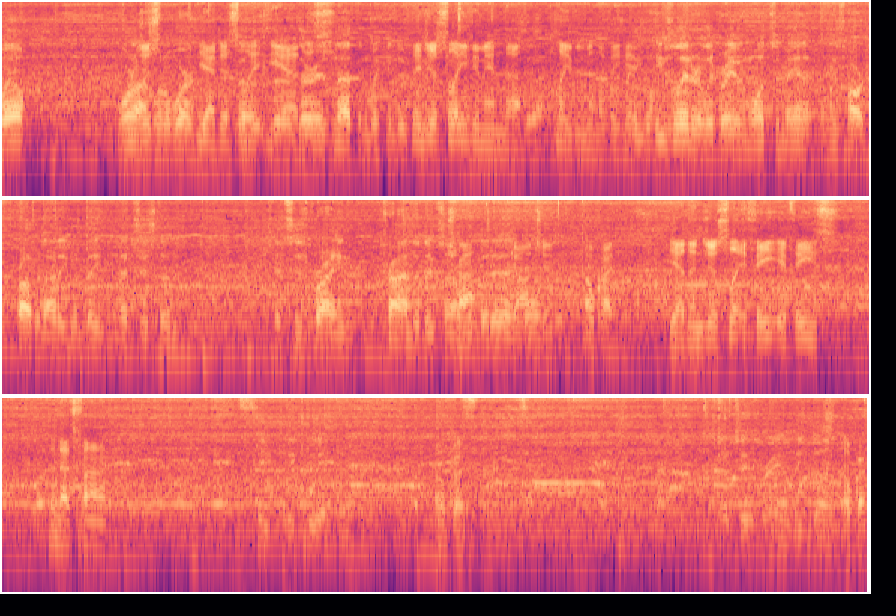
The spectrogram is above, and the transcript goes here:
Well, we're not Just- going to work. yeah, just leave- yeah, There just- is nothing we can do. Then just leave him in the Yeah. leave him in the vehicle. He- He's literally breathing once a minute, and his heart's probably not even beating. That's just a, it's his brain trying to do something, Try- but it gotcha. Okay. Yeah. Then just let, if he if he's then that's fine. He, he quit. man. Okay. That's it for him. He's done. Okay.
